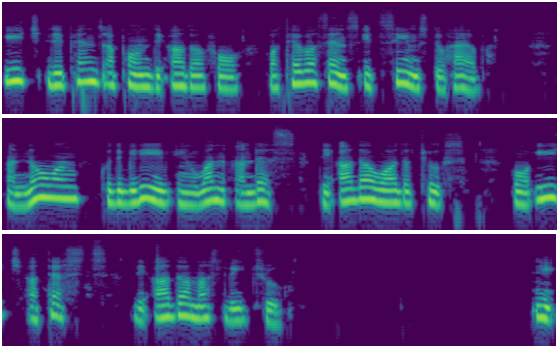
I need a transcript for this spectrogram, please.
Each depends upon the other for whatever sense it seems to have, and no one could believe in one unless the other were the truth, for each attests the other must be true. 2.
